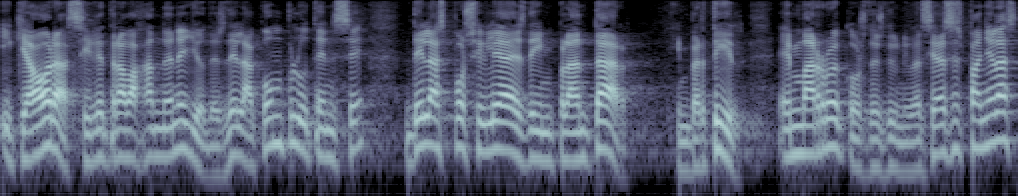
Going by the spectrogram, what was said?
y que ahora sigue trabajando en ello desde la Complutense, de las posibilidades de implantar, invertir en Marruecos desde universidades españolas,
